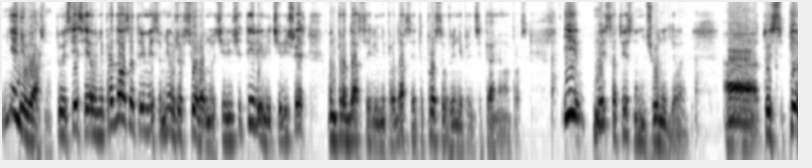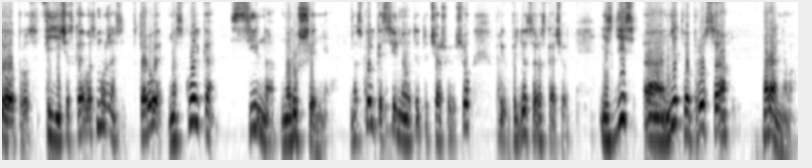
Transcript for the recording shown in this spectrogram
мне не важно. То есть, если я его не продал за 3 месяца, мне уже все равно, через 4 или через 6 он продастся или не продастся. Это просто уже не принципиальный вопрос. И мы, соответственно, ничего не делаем. А, то есть, первый вопрос – физическая возможность. Второе – насколько сильно нарушение. Насколько сильно вот эту чашу весов придется раскачивать. И здесь а, нет вопроса морального.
